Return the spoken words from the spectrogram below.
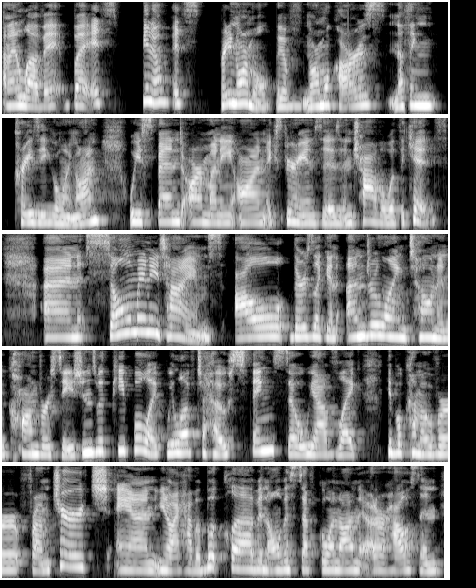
and I love it, but it's, you know, it's pretty normal. We have normal cars, nothing crazy going on. We spend our money on experiences and travel with the kids. And so many times I'll there's like an underlying tone in conversations with people. Like we love to host things. So we have like people come over from church and you know, I have a book club and all this stuff going on at our house and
